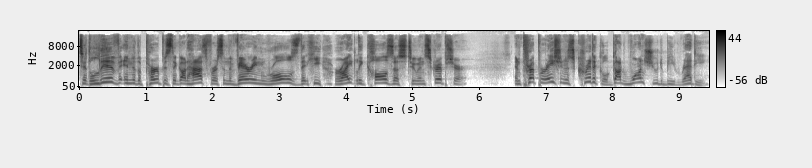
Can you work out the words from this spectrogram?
To live into the purpose that God has for us and the varying roles that He rightly calls us to in Scripture. And preparation is critical. God wants you to be ready.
